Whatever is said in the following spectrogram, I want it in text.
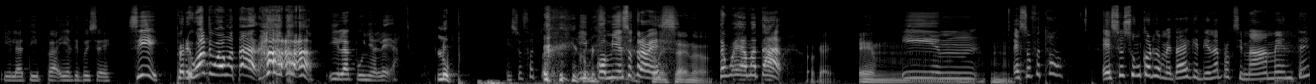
Y la tipa, y el tipo dice, sí, pero igual te voy a matar. ja, ja, ja", Y la puñalea. Loop. Eso fue todo. Y Comienza- comienza otra vez. Comienza de nuevo. Te voy a matar. Ok. Em, Y mm, ujú. eso fue todo. Eso es un cortometraje que tiene aproximadamente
